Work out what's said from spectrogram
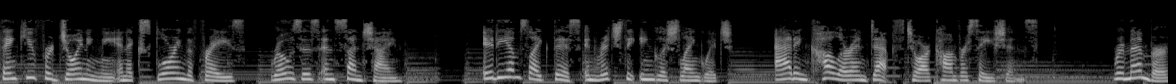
Thank you for joining me in exploring the phrase, roses and sunshine. Idioms like this enrich the English language, adding color and depth to our conversations. Remember,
